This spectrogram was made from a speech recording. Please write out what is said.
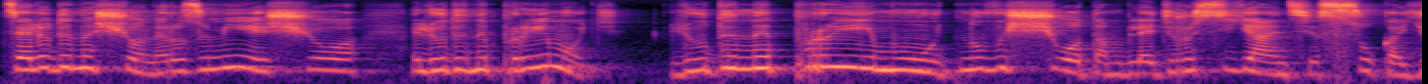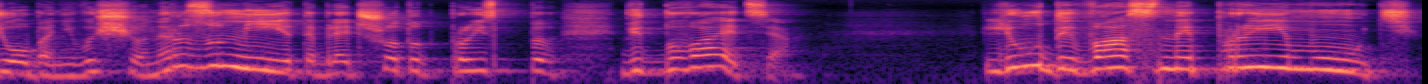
Ця людина що, не розуміє, що люди не приймуть? Люди не приймуть. Ну ви що там, блядь, росіянці, сука, йобані, ви що? Не розумієте, блядь, що тут відбувається? Люди вас не приймуть.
